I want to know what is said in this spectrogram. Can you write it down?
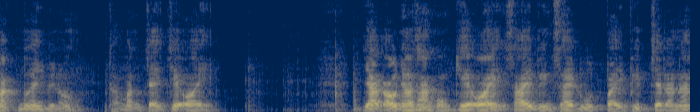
มักเมื่อยพี่น้องถ้ามันใจเจ้อ้อย อยากเอาแนวทางของเจ้อ้อย สายวิ่งสายดูดไปพิจารณา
